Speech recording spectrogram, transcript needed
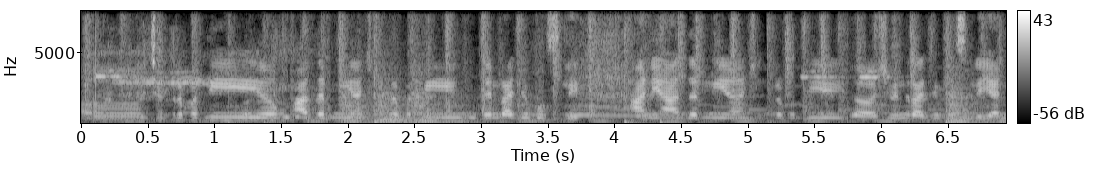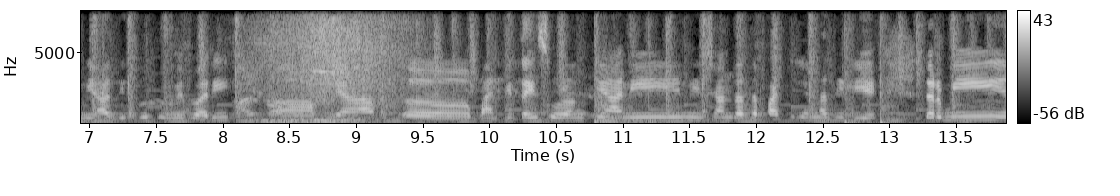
छत्रपती आदरणीय छत्रपती उदयनराजे भोसले आणि आदरणीय छत्रपती शिवेंद्रराजे भोसले यांनी अधिकृत उमेदवारी आपल्या भारतीताई सोळंके आणि निशांतदादा पाटील यांना दिली आहे. तर मी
